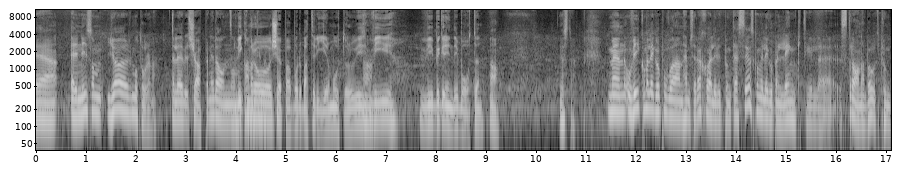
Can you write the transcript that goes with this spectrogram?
Eh, är det ni som gör motorerna? Eller köper ni någon Vi kommer att köpa både batterier och motor. Vi, Ja. vi, vi bygger in det i båten. Ja, just det. Men, och vi kommer lägga upp på vår hemsida sjölivet.se och så kommer vi lägga upp en länk till eh, stranaboat.com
